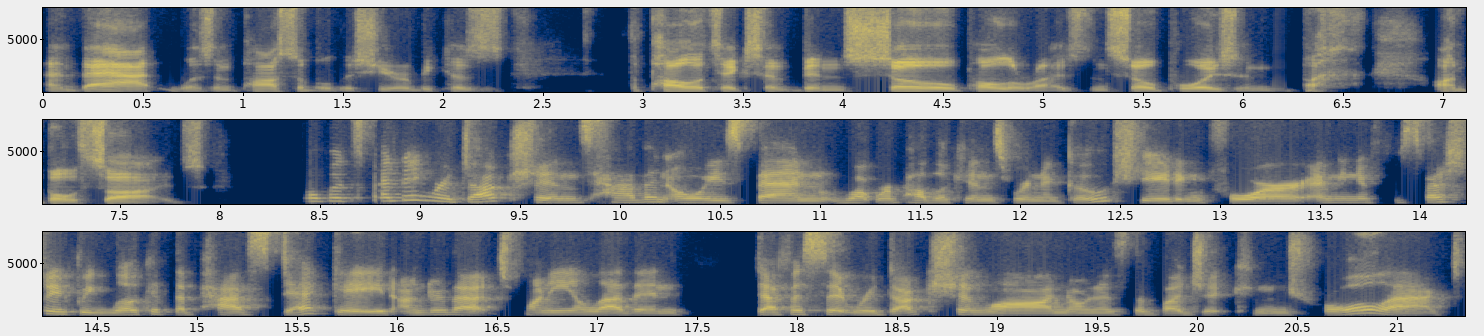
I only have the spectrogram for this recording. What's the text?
And that wasn't possible this year because the politics have been so polarized and so poisoned on both sides. Well, but spending reductions haven't always been what Republicans were negotiating for. I mean, if, especially if we look at the past decade under that 2011 deficit reduction law known as the Budget Control Act,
